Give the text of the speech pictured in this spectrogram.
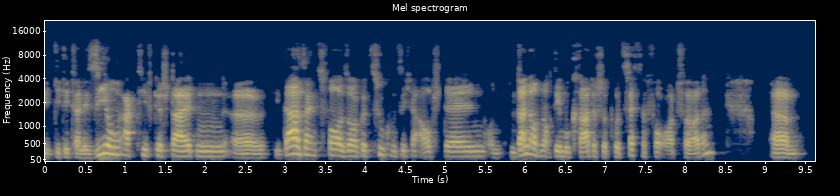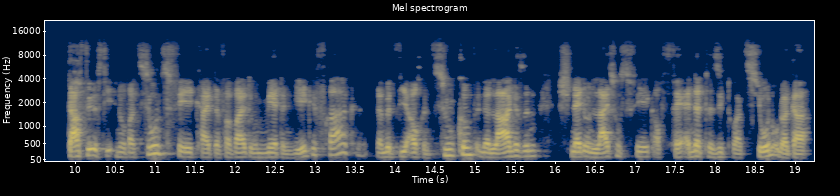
die Digitalisierung aktiv gestalten, äh, die Daseinsvorsorge zukunftssicher aufstellen und, und, dann auch noch demokratische Prozesse vor Ort fördern. Ähm, Dafür ist die Innovationsfähigkeit der Verwaltung mehr denn je gefragt, damit wir auch in Zukunft in der Lage sind, schnell und leistungsfähig auf veränderte Situationen oder gar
